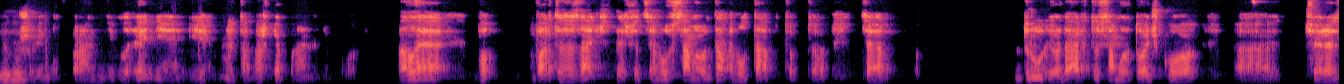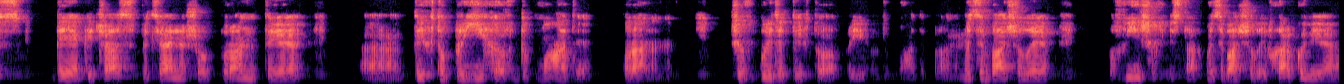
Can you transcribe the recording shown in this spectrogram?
Угу. тому що він був поранений в легені, і ну там важке поранення було. Але в- варто зазначити, що це був саме дабл тап, тобто це другий удар в ту саму точку е, через деякий час спеціально, щоб поранити е, тих, хто приїхав допомагати пораненим, чи вбити тих, хто приїхав допомагати пораненим. Ми це бачили в інших містах. Ми це бачили і в Харкові, е,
